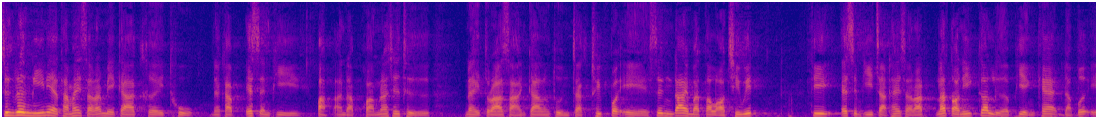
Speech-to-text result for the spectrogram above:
ซึ่งเรื่องนี้เนี่ยทำให้สหรัฐอเมริกาเคยถูกนะครับ S&P ปรับอันดับความน่าเชื่อถือในตราสารการลงทุนจาก Triple A ซึ่งได้มาตลอดชีวิตที่ S&P จัดให้สหรัฐ และตอนนี้ก็เหลือเพียงแค่ Double A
